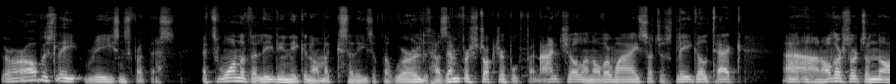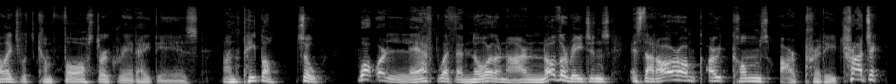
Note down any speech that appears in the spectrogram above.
there are obviously reasons for this. It's one of the leading economic cities of the world. It has infrastructure, both financial and otherwise, such as legal tech, uh, and other sorts of knowledge which can foster great ideas and people. So, what we're left with in Northern Ireland and other regions is that our outcomes are pretty tragic.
